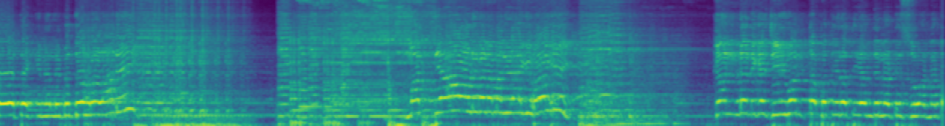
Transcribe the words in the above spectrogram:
ತೋಟಕ್ಕಿನಲ್ಲಿ ಬಿದ್ದು ಹೊರಳಾಡಿ ಮತ್ಯಾವ ಹುಡುಗನ ಮದುವೆಯಾಗಿ ಹೋಗಿ, ಗಂಡನಿಗೆ ಜೀವಂತ ಪತಿರತಿ ಎಂದು ನಟಿಸುವ ನಟ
